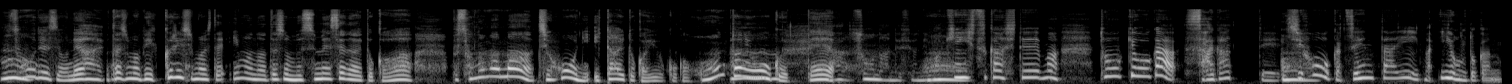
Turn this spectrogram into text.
うん、そうですよね、はい、私もびっくりしました。今の私の娘世代とかはそのまま地方にいたいとかいう子が本当に多くって、うん、そうなんですよね。まあ均質化してまあ東京が下がって、地方が全体、まあ、イオンとかの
